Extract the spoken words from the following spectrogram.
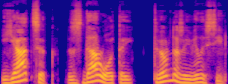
Яцек с Доротой, твердо заявила Сильвия.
